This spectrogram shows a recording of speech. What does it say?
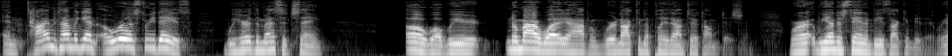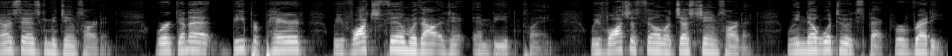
And time and time again, over those three days, we heard the message saying, oh, well, we're, no matter what can happen, we're not going to play down to a competition. We're, we understand Embiid's not going to be there. We understand it's going to be James Harden. We're going to be prepared. We've watched film without Embiid playing. We've watched a film of just James Harden. We know what to expect. We're ready.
